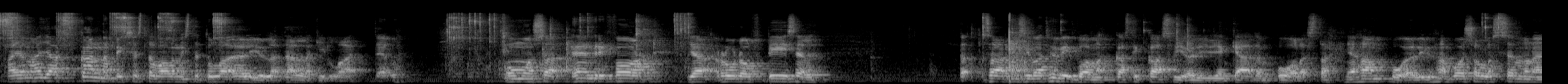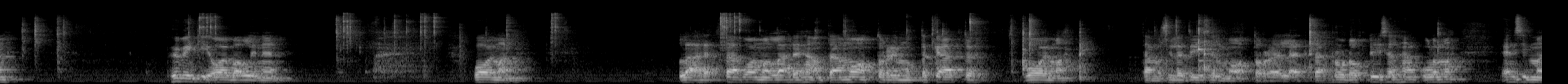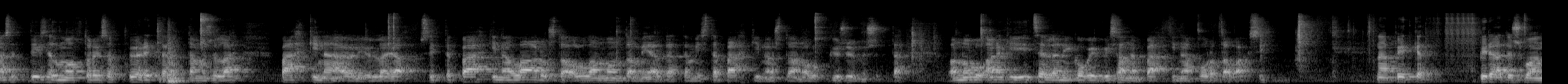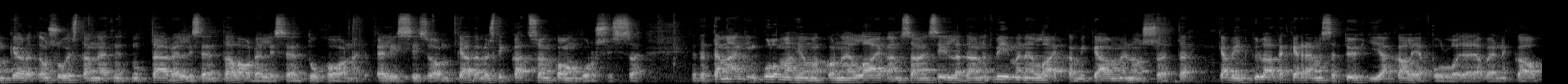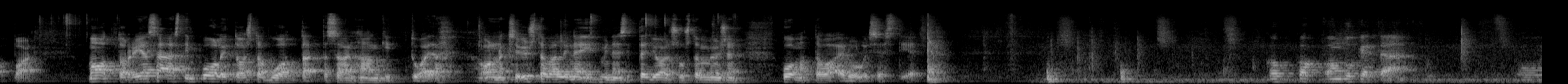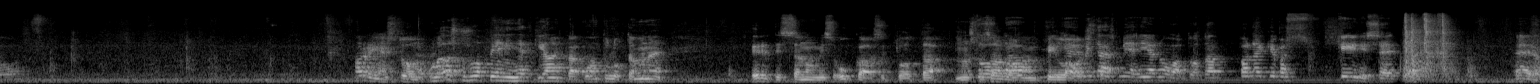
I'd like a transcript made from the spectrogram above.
Aion ajaa kannabiksesta valmistetulla öljyllä tälläkin laitteella. Muun muassa Henry Ford ja Rudolf Diesel saarnasivat hyvin voimakkaasti kasviöljyjen käytön puolesta. Ja hamppuöljyhän voisi olla semmoinen hyvinkin oivallinen voiman lähde. Tämä voimanlähdehän on tämä moottori, mutta käyttövoima tämmöisille dieselmoottoreille. Että Rudolf Dieselhän kuulemma ensimmäiset dieselmoottorinsa pyörittänyt tämmöisellä pähkinäöljyllä ja sitten pähkinän laadusta ollaan monta mieltä, että mistä pähkinöistä on ollut kysymys. Että on ollut ainakin itselleni kovin visainen pähkinä purtavaksi. Nämä pitkät pidätysvankeudet on suistaneet nyt mut täydelliseen taloudelliseen tuhoon. Eli siis on käytännössä katsoen konkurssissa. Että tämänkin kulmahiomakoneen laikan sain sillä, tämä on nyt viimeinen laikka, mikä on menossa, että kävin kylältä keräämässä tyhjiä kaljapulloja ja vein ne kauppaan. Moottoria säästin puolitoista vuotta, että sain hankittua ja onneksi ystävällinen ihminen sitten Joensuusta myy sen huomattavan edullisesti. Että... Kokko, onko ketään? Morjens Tuomo, kuule olisiko sulla pieni hetki aikaa, kun on tullut tämmönen irtisanomisukaasi tuolta noista tuota, Savolan tiloista? Mitäs miehiä nuo on? Tuota, panekepas kiinni se, että... Eero,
